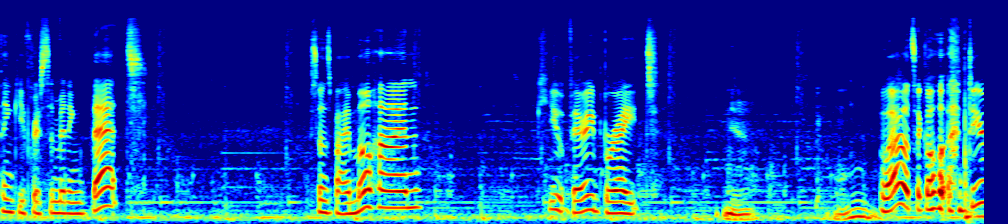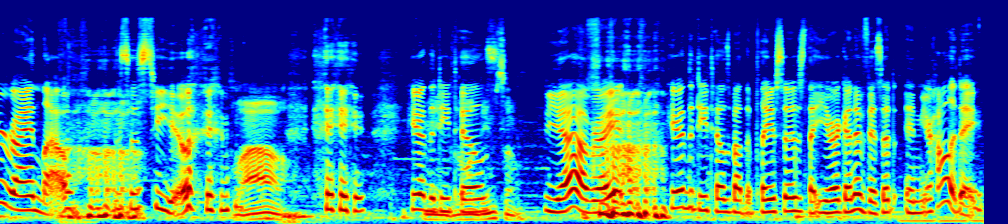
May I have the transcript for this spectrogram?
Thank you for submitting that. This one's by Mohan. Cute, very bright. Yeah. Wow, it's like a Dear Ryan Lau, this is to you. Wow. Here are the Means all dim details. Yeah, right? Here are the details about the places that you are going to visit in your holiday.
